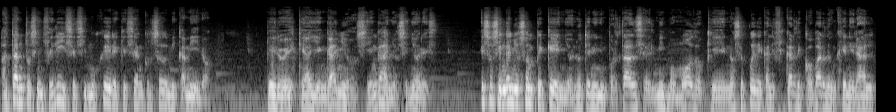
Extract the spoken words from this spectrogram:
a tantos infelices y mujeres que se han cruzado mi camino? Pero es que hay engaños y engaños, señores. Esos engaños son pequeños, no tienen importancia del mismo modo que no se puede calificar de cobarde un general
